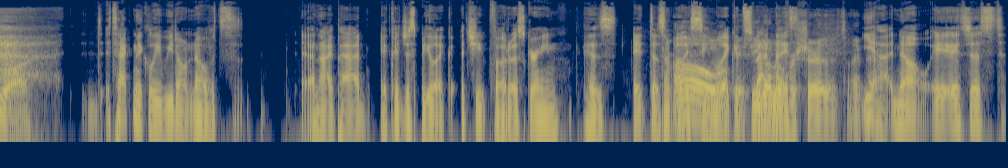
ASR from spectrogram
you are. Technically, we don't know it's an iPad. It could just be like a cheap photo screen because it doesn't really oh, seem like okay. it's so you don't nice. know for sure that's an iPad. Yeah, no, it, it's just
